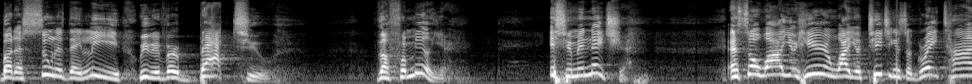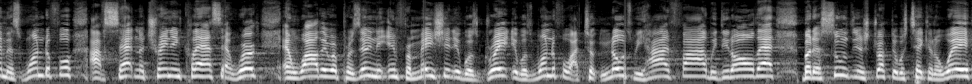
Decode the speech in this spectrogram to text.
But as soon as they leave, we revert back to the familiar. It's human nature. And so while you're here and while you're teaching, it's a great time. It's wonderful. I've sat in a training class at work, and while they were presenting the information, it was great. It was wonderful. I took notes. We high five. We did all that. But as soon as the instructor was taken away,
